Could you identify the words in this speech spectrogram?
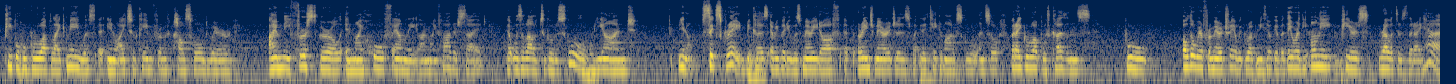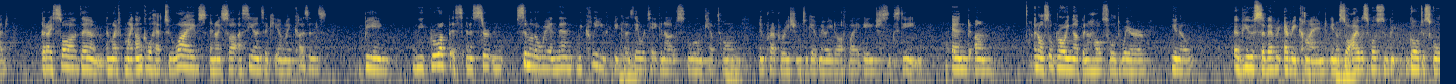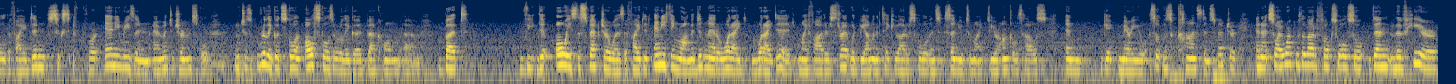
People who grew up like me with, uh, you know, I too came from a household where I'm the first girl in my whole family on my father's side that was allowed to go to school beyond, you know, sixth grade because everybody was married off, uh, arranged marriages, but they take them out of school. And so, but I grew up with cousins who, although we're from Eritrea, we grew up in Ethiopia, but they were the only peers, relatives that I had but I saw them, and my, my uncle had two wives, and I saw Asiya and Zakia, my cousins, being, we grew up as, in a certain similar way, and then we cleaved because they were taken out of school and kept home in preparation to get married off by age 16. And, um, and also growing up in a household where, you know, abuse of every every kind you know so i was supposed to be, go to school if i didn't succeed for any reason i went to german school which is really good school and all schools are really good back home um, but the, the always the specter was if I did anything wrong, it didn't matter what I what I did. My father's threat would be, "I'm going to take you out of school and send you to my to your uncle's house and get marry you." So it was constant specter, and I, so I worked with a lot of folks who also then live here,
